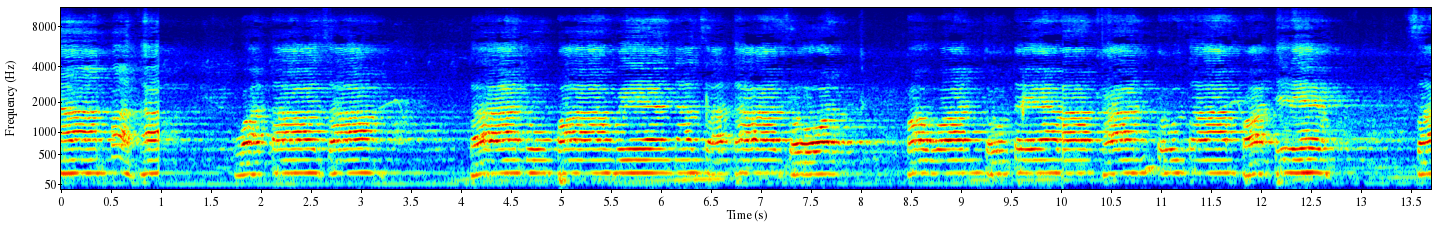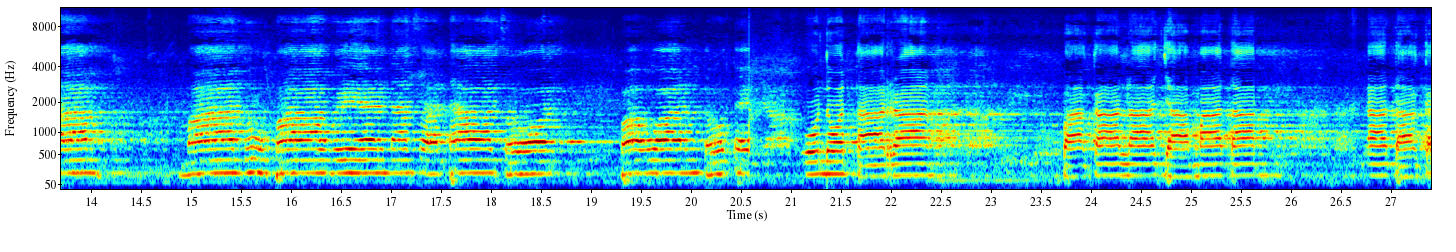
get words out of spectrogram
นาปะทาวตาสาม ทานุภาเวนัสธาโสนภวันตุเตอาคันตุสามปเทสามมานุภาเวนัสธาโสนภวันตุเตอุนตตาราปากาลาจามาตานาตาก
